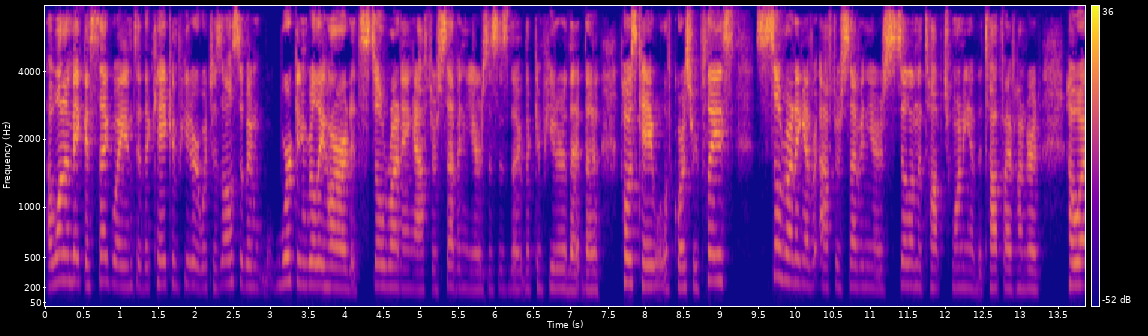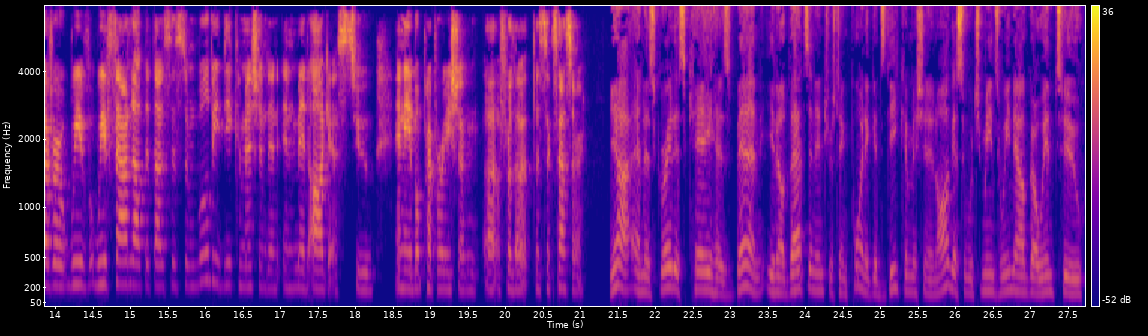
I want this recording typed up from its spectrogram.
I want to make a segue into the K computer, which has also been working really hard. It's still running after seven years. This is the, the computer that the post K will, of course, replace. Still running after seven years, still in the top 20 of the top 500. However, we've we've found out that that system will be decommissioned in, in mid August to enable preparation uh, for the, the success successor. Yeah, and as great as K has been, you know, that's an interesting point. It gets decommissioned in August, which means we now go into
